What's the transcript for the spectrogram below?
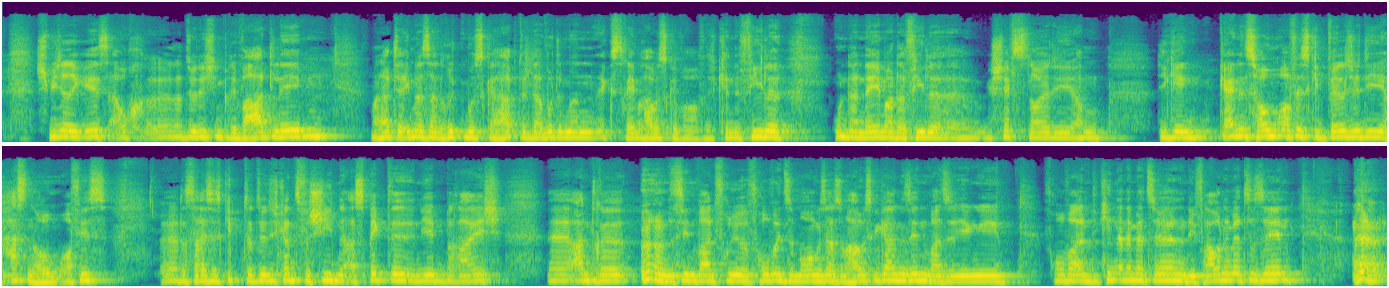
schwierig ist, auch äh, natürlich im Privatleben. Man hat ja immer seinen Rhythmus gehabt und da wurde man extrem rausgeworfen. Ich kenne viele Unternehmer oder viele äh, Geschäftsleute, die haben, die gehen gerne ins Homeoffice, gibt welche, die hassen Homeoffice. Das heißt, es gibt natürlich ganz verschiedene Aspekte in jedem Bereich. Äh, andere sind, waren früher froh, wenn sie morgens aus dem Haus gegangen sind, weil sie irgendwie froh waren, die Kinder nicht mehr zu hören und die Frau nicht mehr zu sehen.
